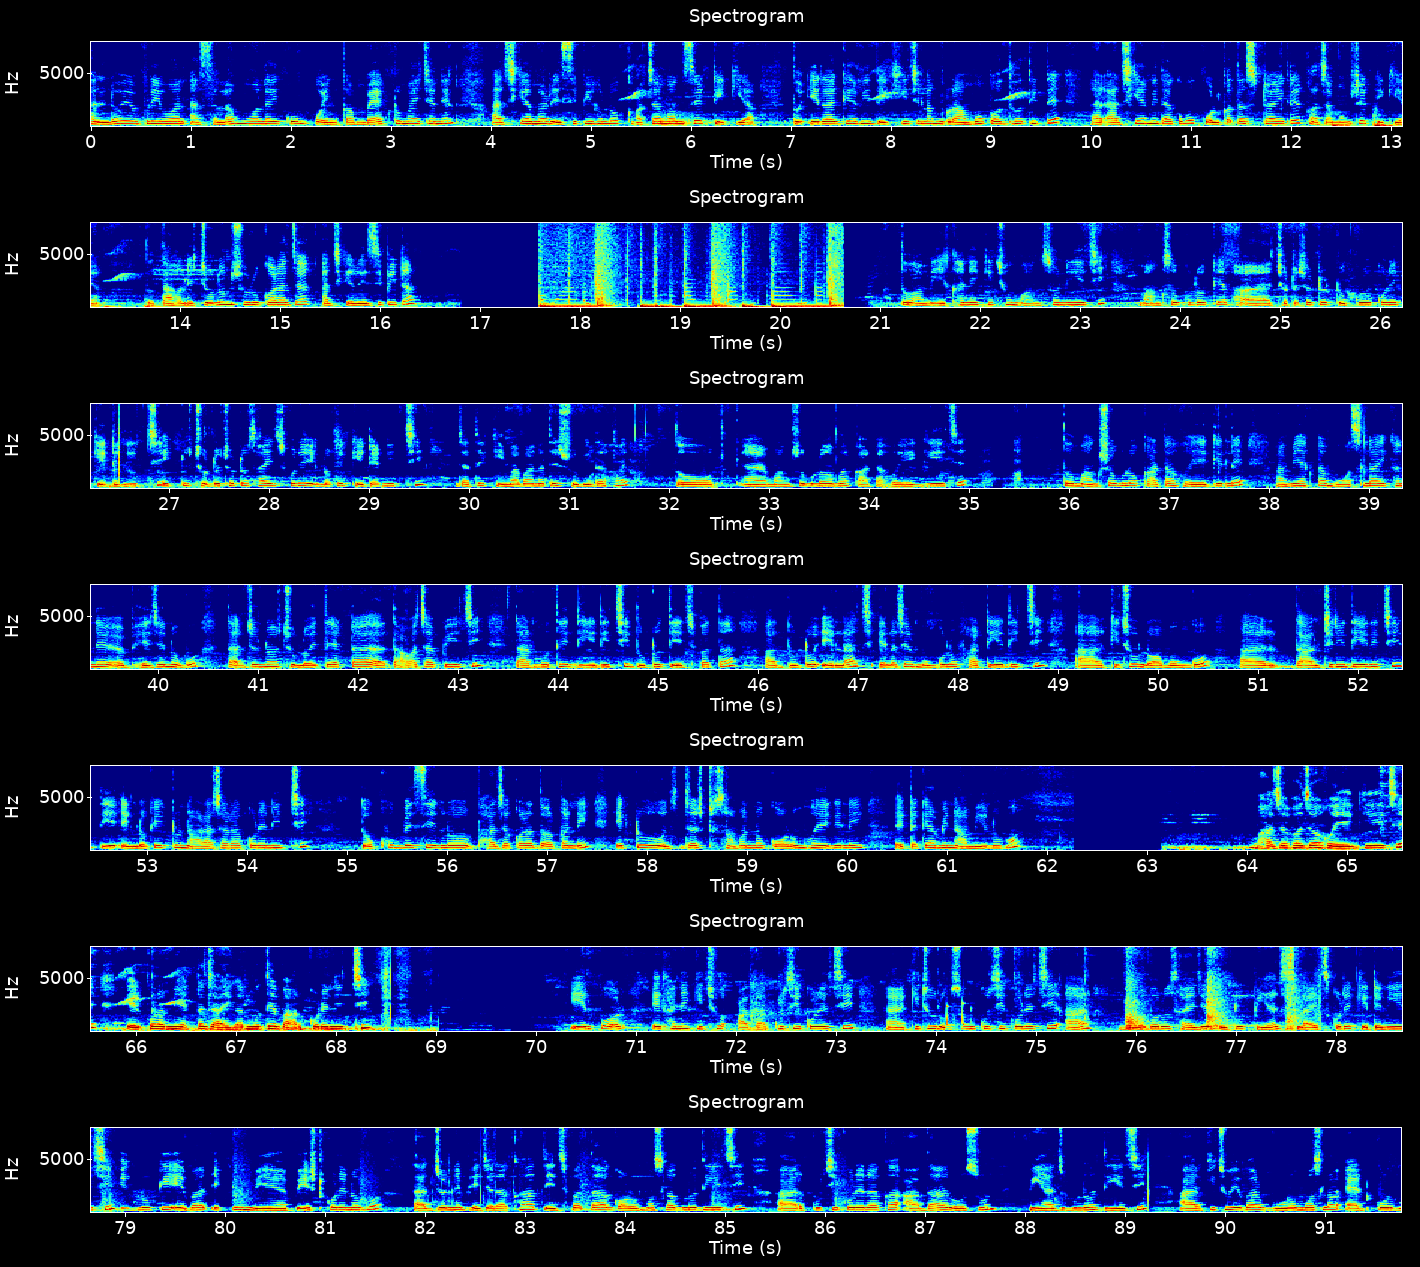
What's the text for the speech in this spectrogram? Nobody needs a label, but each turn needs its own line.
Hello everyone আসসালামু আলাইকুম welcome back to my channel আজকে আমার রেসিপি হলো কাঁচা মাংসের টিকিয়া। তো এর আগে আমি দেখিয়েছিলাম গ্রাম্য পদ্ধতিতে, আর আজকে আমি দেখাবো কলকাতা স্টাইলের কাঁচা মাংসের টিকিয়া। তো তাহলে চলুন শুরু করা যাক আজকের রেসিপিটা তো আমি এখানে কিছু মাংস নিয়েছি। মাংসগুলোকে ছোট ছোট টুকরো করে কেটে নিচ্ছি। একটু ছোট ছোট সাইজ করে এগুলোকে কেটে নিচ্ছি যাতে কিমা বানাতে সুবিধা হয়। তো মাংসগুলো আমার কাটা হয়ে গিয়েছে। তো মাংসগুলো কাটা হয়ে গেলে আমি একটা মশলা এখানে ভেজে নেব। তার জন্য চুলোইতে একটা তাওয়া চাপিয়েছি। তার মধ্যে দিয়ে দিচ্ছি দুটো তেজপাতা আর দুটো এলাচ। এলাচের মুখগুলো ফাটিয়ে দিচ্ছি আর কিছু লবঙ্গ আর দালচিনি দিয়ে দিচ্ছি। দিয়ে এগুলোকে একটু নাড়াচাড়া করে নিচ্ছি। তো খুব বেশি এগুলো ভাজা করার দরকার নেই। একটু জাস্ট সামান্য গরম হয়ে গেলেই এটাকে আমি নামিয়ে নেব। ভাজা ভাজা হয়ে গিয়েছে। এরপর আমি একটা জায়গার মধ্যে বার করে নিচ্ছি। এরপর এখানে কিছু আদা কুচি করেছি কিছু রসুন কুচি করেছি আর বড় বড় সাইজের দুটো পেঁয়াজ স্লাইস করে কেটে নিয়েছি। এগুলোকে এবার একটু পেস্ট করে নেব। তার জন্য ভেজে রাখা তেজপাতা, গরম মশলাগুলো দিয়েছি আর কুচি করে রাখা আদা, রসুন, পেঁয়াজগুলো দিয়েছি। আর কিছু এবার গুঁড়ো মশলাও অ্যাড করব।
